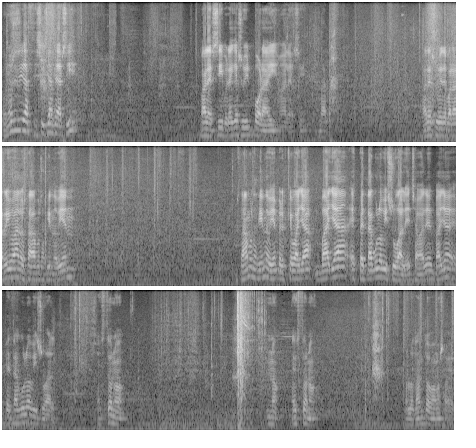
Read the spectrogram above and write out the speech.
Pues no sé si, si se hace así. Vale, sí, pero hay que subir por ahí. Vale, sí. Vale. Vale, súbete para arriba. Lo estábamos haciendo bien. estábamos haciendo bien, pero es que vaya, vaya espectáculo visual, eh, chavales. Vaya espectáculo visual. Esto no. No, esto no. Por lo tanto, vamos a ver.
